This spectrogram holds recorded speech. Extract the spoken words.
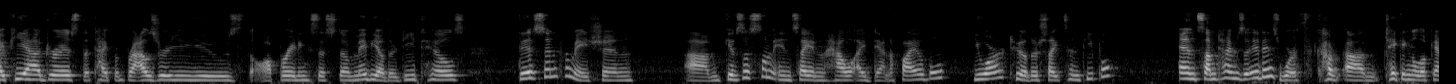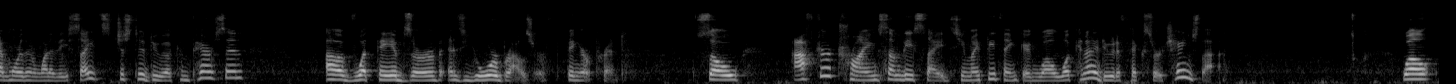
IP address, the type of browser you use, the operating system, maybe other details. This information um, gives us some insight on how identifiable you are to other sites and people. And sometimes it is worth um, taking a look at more than one of these sites just to do a comparison of what they observe as your browser fingerprint. So after trying some of these sites, you might be thinking, well, what can I do to fix or change that? Well,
